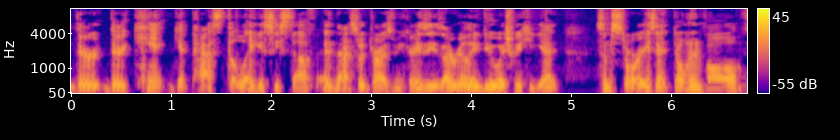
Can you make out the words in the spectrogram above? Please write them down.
they're they can't get past the legacy stuff, and that's what drives me crazy. Is I really do wish we could get some stories that don't involve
